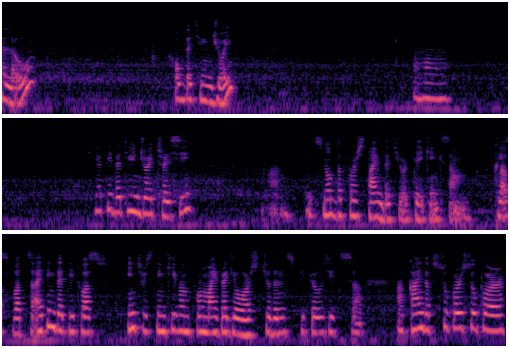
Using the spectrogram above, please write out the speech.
Hello. Hope that you enjoy. Uh, happy that you enjoy Tracy. Um, it's not the first time that you're taking some class, but I think that it was interesting even for my regular students because it's a kind of super super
